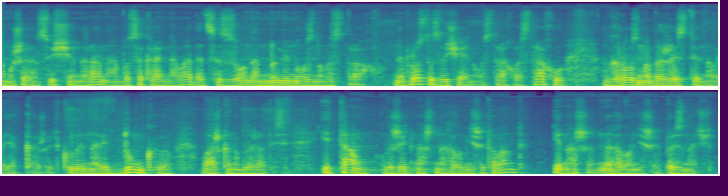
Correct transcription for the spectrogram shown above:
Тому що священна рана або сакральна вада це зона номінозного страху. Не просто звичайного страху, а страху грозно-божественного, як кажуть, коли навіть думкою важко наближатися. І там лежить наш найголовніший талант і наше найголовніше призначення.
